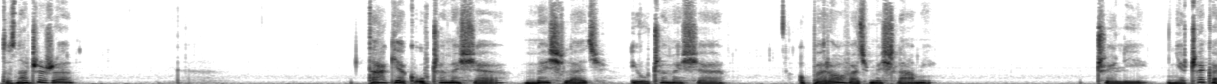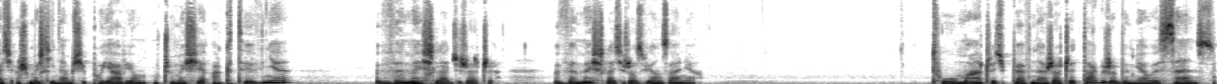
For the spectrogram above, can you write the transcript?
To znaczy, że tak jak uczymy się myśleć i uczymy się operować myślami, czyli nie czekać, aż myśli nam się pojawią, uczymy się aktywnie wymyślać rzeczy, wymyślać rozwiązania, tłumaczyć pewne rzeczy tak, żeby miały sens,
